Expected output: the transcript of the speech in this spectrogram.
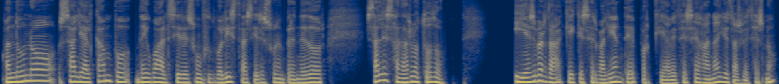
Cuando uno sale al campo, da igual si eres un futbolista, si eres un emprendedor, sales a darlo todo. Y es verdad que hay que ser valiente porque a veces se gana y otras veces no.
